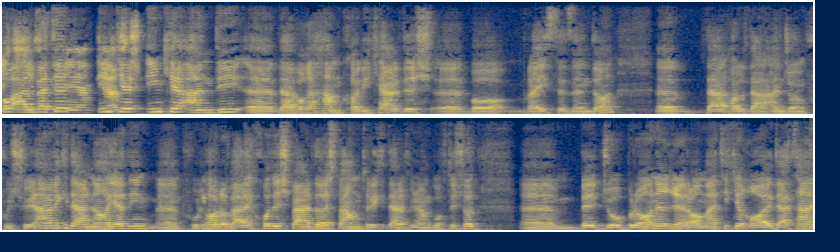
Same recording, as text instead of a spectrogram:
خب البته اینکه اینکه اندی در واقع همکاری کردش با رئیس زندان در حال در انجام پولشویی. اولی که در نهایت این پول ها رو برای خودش برداشت و همونطوری که در فیلم هم گفته شد به جبران غرامتی که قاعدتا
